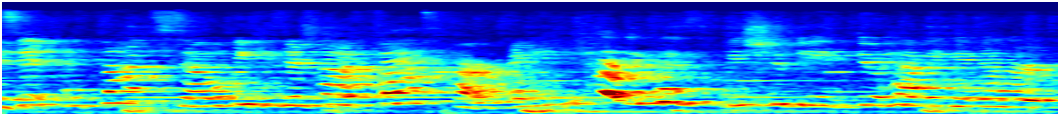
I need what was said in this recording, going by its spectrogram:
Is it? I thought so because there's not a fast part, right? Yeah, because we should be do having another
